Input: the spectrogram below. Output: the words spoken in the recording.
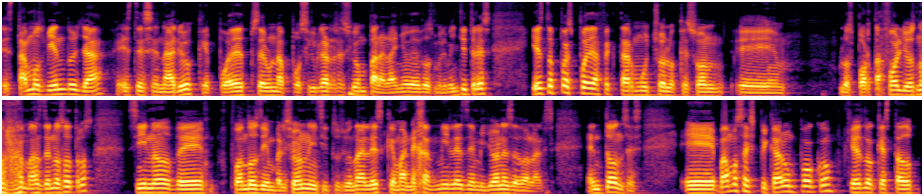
estamos viendo ya este escenario que puede ser una posible recesión para el año de 2023 y esto pues puede afectar mucho lo que son... Eh, los portafolios, no nada más de nosotros, sino de fondos de inversión institucionales que manejan miles de millones de dólares. Entonces, eh, vamos a explicar un poco qué es lo que ha estado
